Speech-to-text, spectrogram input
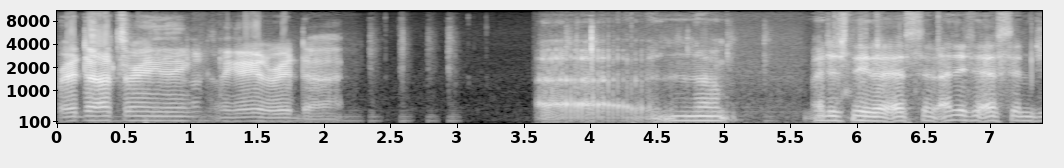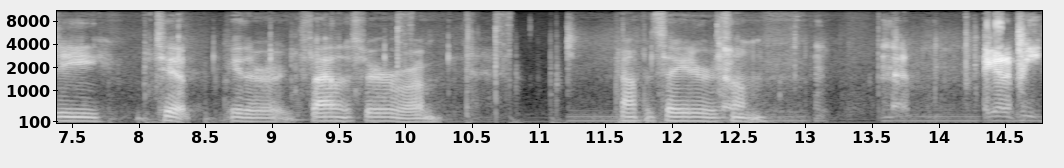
Red dots or anything? Like I got a red dot. Uh, no, I just need a SM, I need an SMG tip, either a silencer or a compensator or Nope. something. No. I got a pee.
